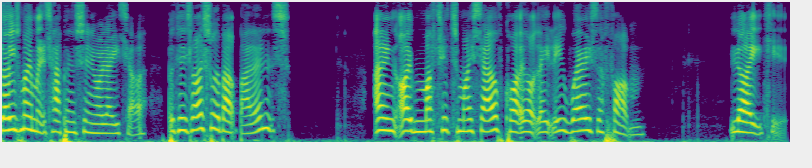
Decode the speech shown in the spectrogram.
those moments happen sooner or later because life's all about balance. And I've muttered to myself quite a lot lately, where is the fun? Like,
